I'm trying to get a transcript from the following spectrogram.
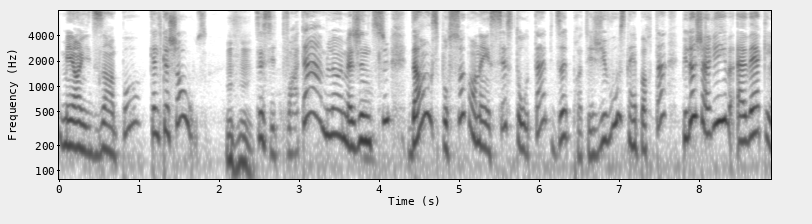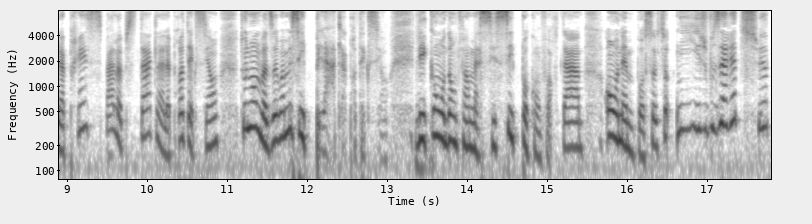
mais en y disant pas quelque chose. Mhm. Sais, c'est épouvantable, là, imagines-tu? Donc, c'est pour ça qu'on insiste autant, puis dire, protégez-vous, c'est important. Puis là, j'arrive avec le principal obstacle à la protection. Tout le monde va dire, ouais, mais c'est plate, la protection. Les condoms de pharmacie, c'est pas confortable. On n'aime pas ça, Je vous arrête tout de suite.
